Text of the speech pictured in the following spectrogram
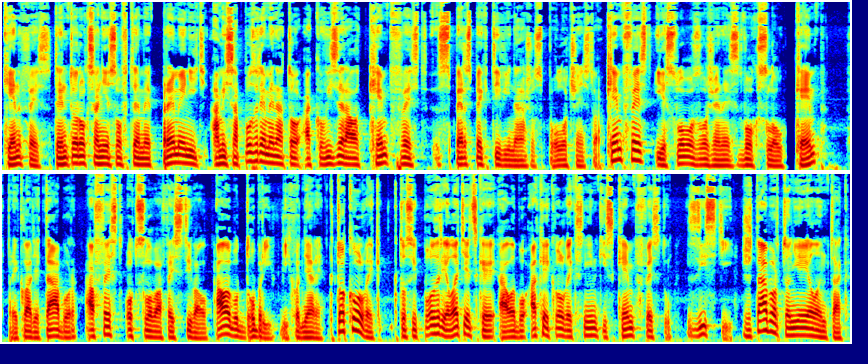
Kenfest. Tento rok sa niesol v téme premeniť a my sa pozrieme na to, ako vyzeral Campfest z perspektívy nášho spoločenstva. Campfest je slovo zložené z dvoch slov. Camp v preklade tábor a fest od slova festival alebo dobrý východňare. Ktokoľvek, kto si pozrie letecké alebo akékoľvek snímky z Campfestu, zistí, že tábor to nie je len tak.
